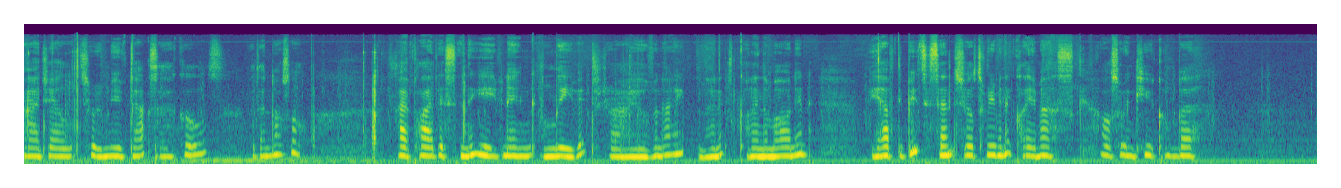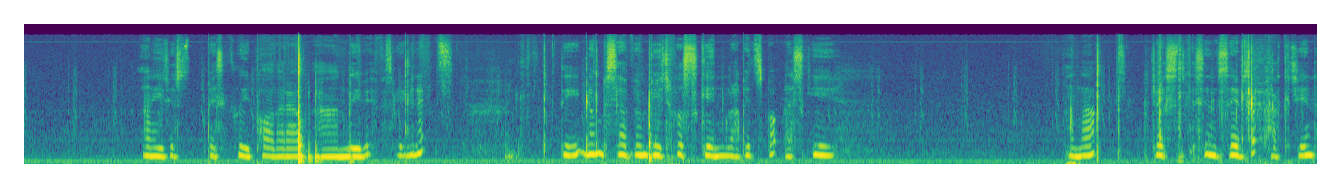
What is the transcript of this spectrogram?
eye gel to remove dark circles with a nozzle. I apply this in the evening and leave it to dry overnight and then it's gone in the morning. We have the Boots Essential 3 minute clay mask, also in cucumber. And you just basically pour that out and leave it for 3 minutes the number 7 Beautiful Skin Rapid Spot Rescue. And that just is in the same set packaging.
